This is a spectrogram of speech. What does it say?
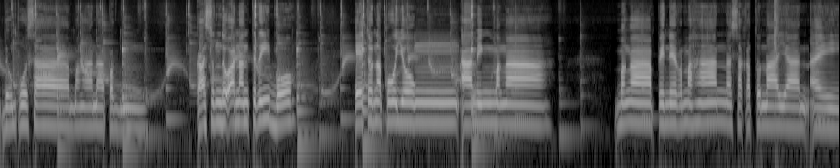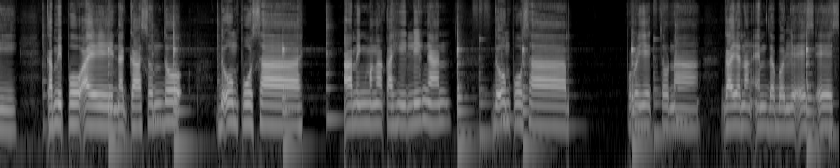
Doon po sa mga napag kasunduan ng tribo, ito na po yung aming mga mga pinirmahan na sa katunayan ay kami po ay nagkasundo doon po sa aming mga kahilingan, doon po sa proyekto na gaya ng MWSS.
